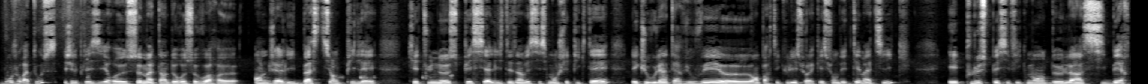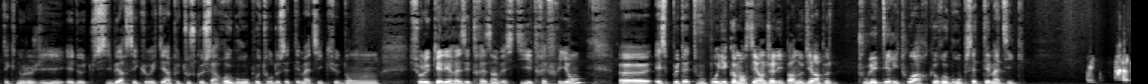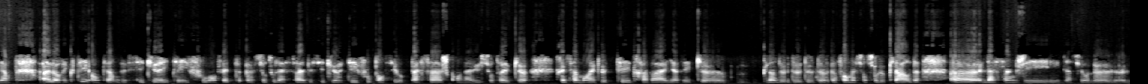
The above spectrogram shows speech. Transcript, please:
Bonjour à tous, j'ai le plaisir euh, ce matin de recevoir euh, Anjali Bastian-Pilet, qui est une spécialiste des investissements chez Pictet et que je voulais interviewer euh, en particulier sur la question des thématiques et plus spécifiquement de la cybertechnologie et de cybersécurité, un peu tout ce que ça regroupe autour de cette thématique sur lequel Erez est très investi et très friand. Peut-être vous pourriez commencer, Anjali, par nous dire un peu tous les territoires que regroupe cette thématique? Très bien. Alors, écoutez, en termes de sécurité, il faut en fait, euh, surtout la de sécurité, il faut penser au passage qu'on a eu, surtout avec euh, récemment avec le télétravail, avec euh, plein d'informations sur le cloud, euh, la 5G et bien sûr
